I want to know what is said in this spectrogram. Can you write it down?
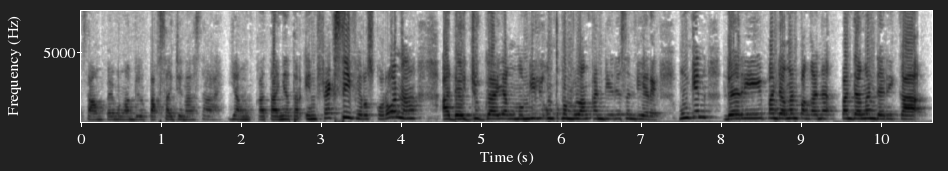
sampai mengambil paksa jenazah yang katanya terinfeksi virus corona, ada juga yang memilih untuk memulangkan diri sendiri. Mungkin dari pandangan pandangan, dari Kak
